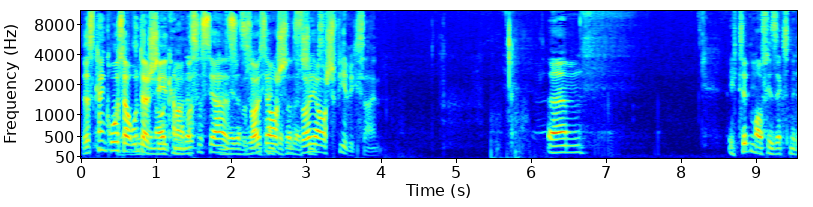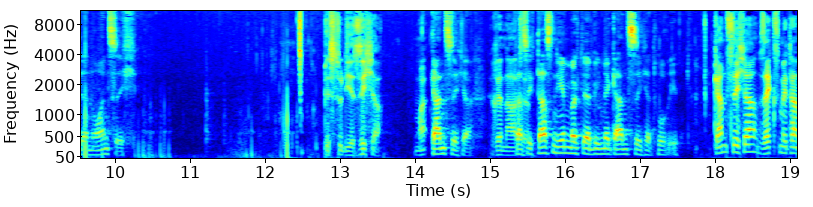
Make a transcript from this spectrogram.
Das ist kein großer ja, so Unterschied. Genau man, man muss es ja, nee, es soll ja, auch, soll ja auch schwierig sein. Ähm, ich tippe mal auf die 6,90 Meter. Bist du dir sicher? Ganz sicher. Renate. Dass ich das nehmen möchte, da bin ich mir ganz sicher, Tobi. Ganz sicher? 6,90 Meter?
